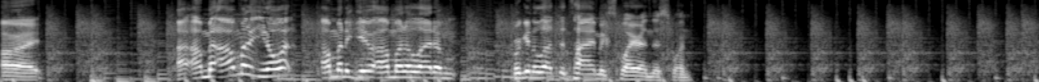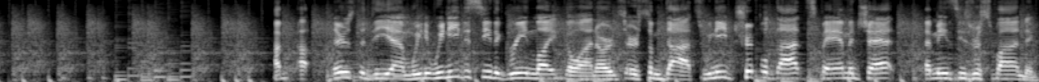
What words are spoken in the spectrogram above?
All right. I, I'm, I'm gonna, you know what? I'm gonna give, I'm gonna let him, we're gonna let the time expire on this one. Uh, there's the DM. We, we need to see the green light go on or, or some dots. We need triple dot spam in chat. That means he's responding.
